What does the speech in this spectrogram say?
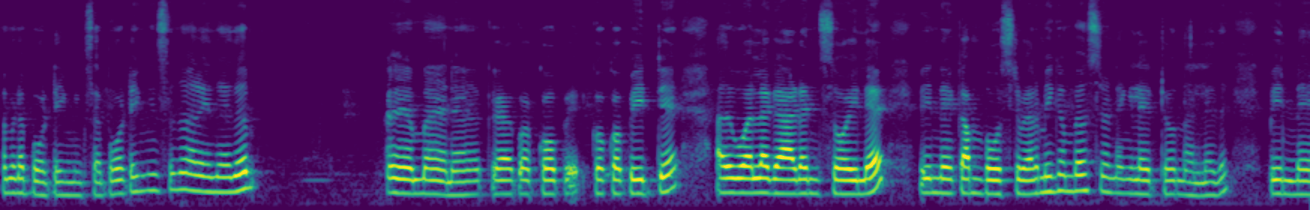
നമ്മുടെ പോട്ടിംഗ് മിക്സ് പോട്ടിംഗ് മിക്സ് എന്ന് പറയുന്നത് പിന്നെ കൊക്കോപ്പേ കൊക്കോപ്പീറ്റ് അതുപോലെ ഗാർഡൻ സോയിൽ പിന്നെ കമ്പോസ്റ്റ് വെർമി കമ്പോസ്റ്റ് ഉണ്ടെങ്കിൽ ഏറ്റവും നല്ലത്. പിന്നെ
